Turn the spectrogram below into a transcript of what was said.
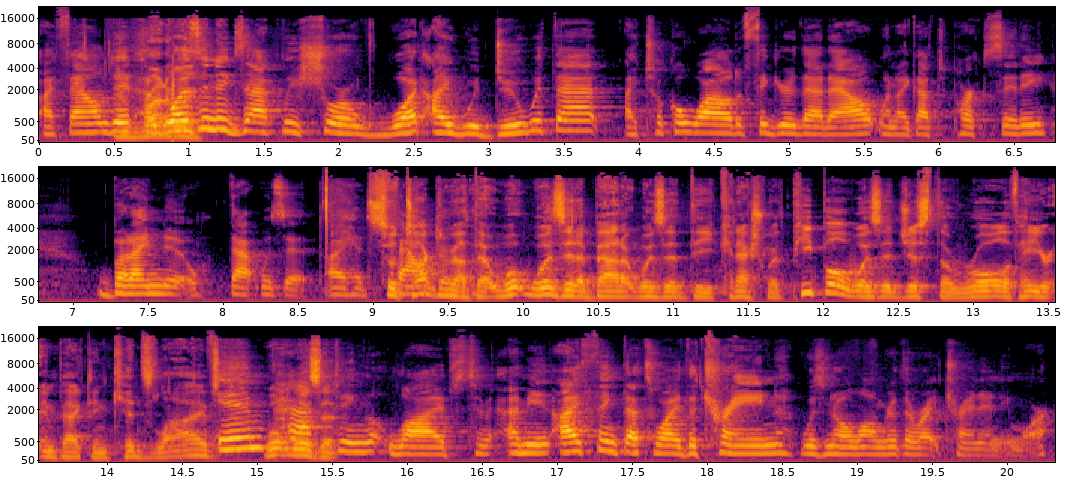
I found it. I wasn't exactly sure what I would do with that. I took a while to figure that out when I got to Park City, but I knew that was it. I had so talk to me about that. What was it about it? Was it the connection with people? Was it just the role of hey, you're impacting kids' lives? Impacting what was it? lives. To I mean, I think that's why the train was no longer the right train anymore.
